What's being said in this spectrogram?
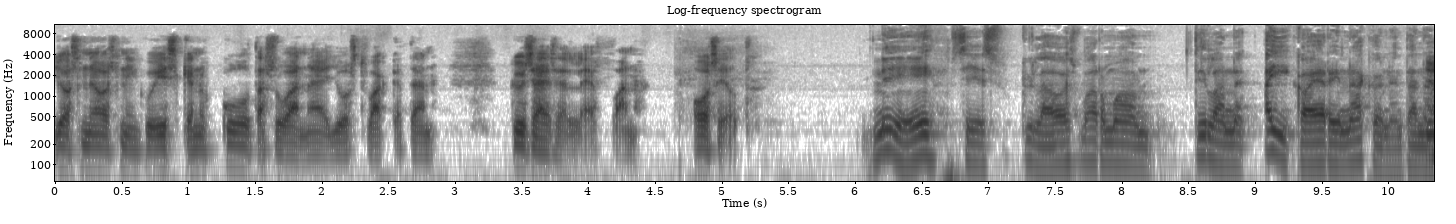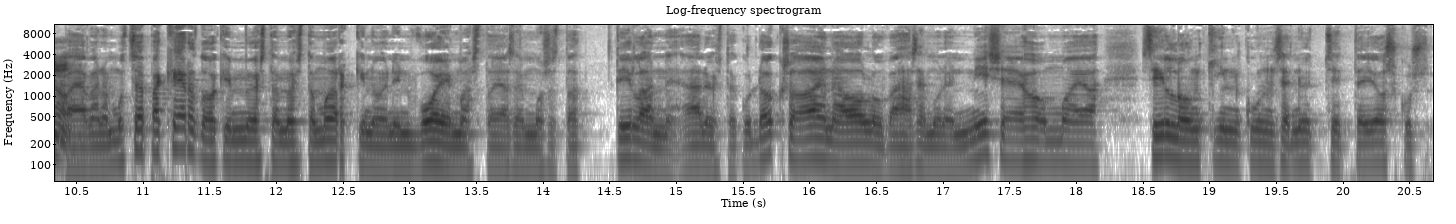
jos ne olisi niin kuin iskenut kultasuoneen just vaikka tämän kyseisen leffan osilta. Niin, siis kyllä olisi varmaan tilanne aika erinäköinen tänä Joo. päivänä, mutta sepä kertookin myös tämmöistä markkinoinnin voimasta ja semmoisesta tilanneälystä, kun Doxa on aina ollut vähän semmoinen niche-homma ja silloinkin, kun se nyt sitten joskus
